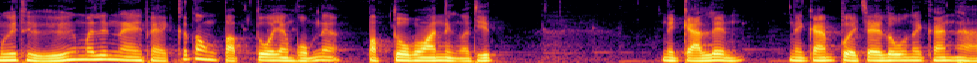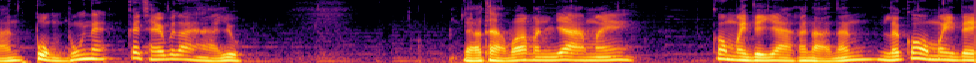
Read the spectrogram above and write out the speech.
มือถือมาเล่นใน iPad ก็ต้องปรับตัวอย่างผมเนี่ยปรับตัวประมาณหนึ่งอาทิตย์ ในการเล่นในการเปิดใจโลในการหาปุ่มพวกเนี้ยก็ใช้เวลาหาอยู่ แล้วถามว่ามันยากไหม ก็ไม่ได้ยากขนาดนั้น แล้วก็ไม่ได้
